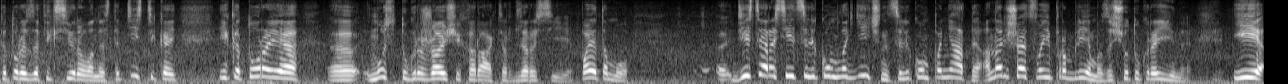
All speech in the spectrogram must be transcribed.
которые зафиксированы статистикой и которые э, носят угрожающий характер для России. Поэтому Э, Действия России целиком логичны, целиком понятны. Она решает свои проблемы за счет Украины. И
